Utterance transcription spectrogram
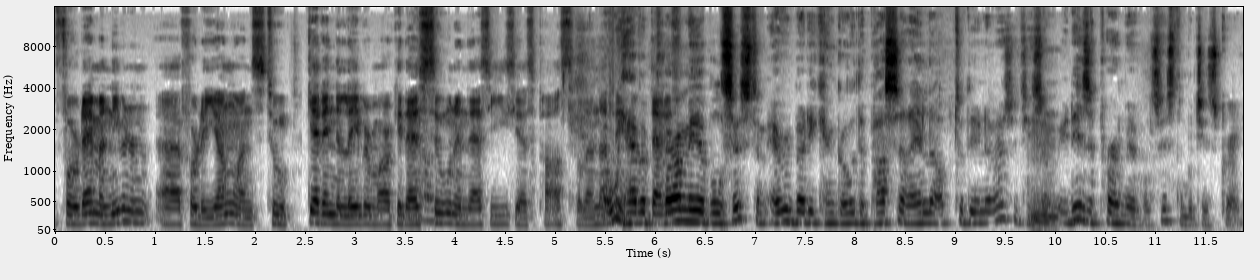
for them and even uh, for the young ones to get in the labor market as soon and as easy as possible. And well, we have a permeable is... system. Everybody can go the passerelle up to the university. Mm. So it is a permeable system, which is great.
